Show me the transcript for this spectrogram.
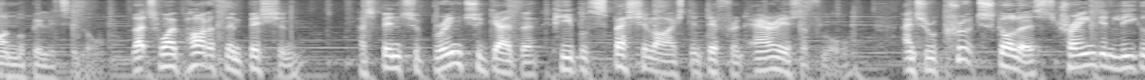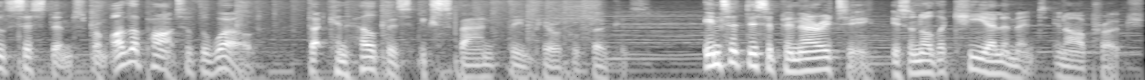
on mobility law. That's why part of the ambition has been to bring together people specialised in different areas of law and to recruit scholars trained in legal systems from other parts of the world that can help us expand the empirical focus. Interdisciplinarity is another key element in our approach.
